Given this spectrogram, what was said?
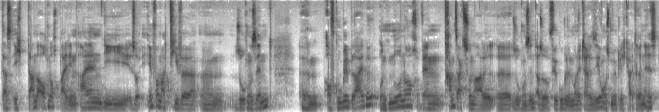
dass ich dann auch noch bei den allen, die so informative ähm, Suchen sind, ähm, auf Google bleibe und nur noch, wenn transaktionale äh, Suchen sind, also für Google eine Monetarisierungsmöglichkeit drin ist,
